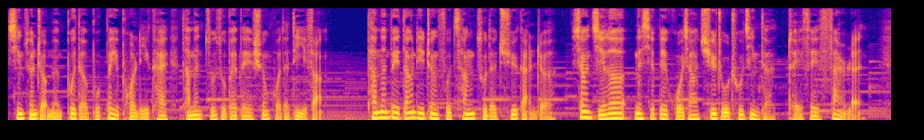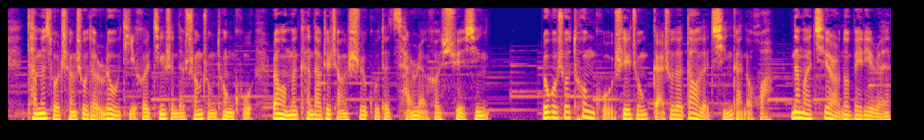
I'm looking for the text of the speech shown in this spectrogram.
幸存者们不得不被迫离开他们祖祖辈辈生活的地方，他们被当地政府仓促地驱赶着，像极了那些被国家驱逐出境的颓废犯人，他们所承受的肉体和精神的双重痛苦，让我们看到这场事故的残忍和血腥。如果说痛苦是一种感受得到的情感的话，那么，切尔诺贝利人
